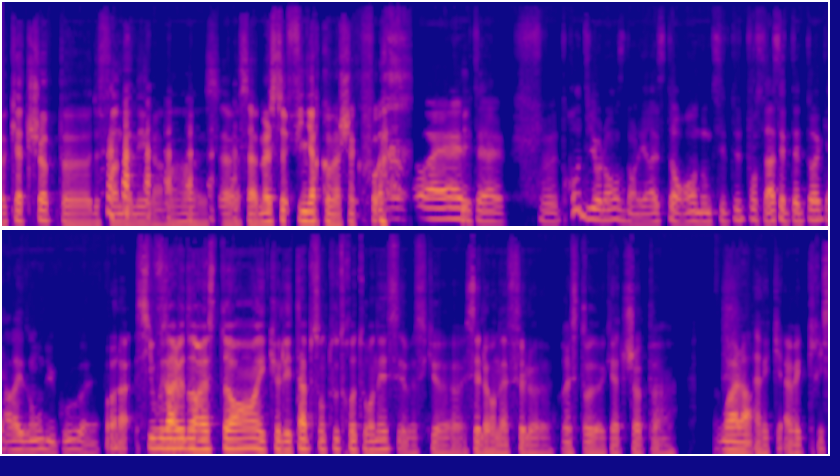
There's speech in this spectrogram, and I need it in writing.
heu, ketchup, heu, de fin d'année là, hein, ça ça va mal se finir comme à chaque fois. Ouais, tu trop de violence dans les restaurants, donc c'est peut-être pour ça, c'est peut-être toi qui as raison du coup, ouais. Voilà, si vous arrivez dans un restaurant et que les tables sont toutes retournées, c'est parce que c'est là où on a fait le resto de ketchup, heu, Voilà. avec avec Chris.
